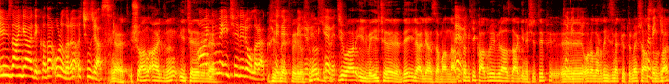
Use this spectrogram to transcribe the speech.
elimizden geldiği kadar oralara açılacağız. Evet. Şu an Aydın'ın ilçelerine Aydın ve ilçeleri olarak hizmet hedef veriyorsunuz. belirledik. Evet. Civar il ve ilçelere de ilerleyen zamanlarda Evet. tabii ki kadroyu biraz daha genişletip Tabii e, ki. oralara da hizmet götürme şansınız ki. var.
